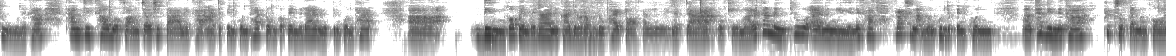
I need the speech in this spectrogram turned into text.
ถูนะคะ ท่านที่เข้ามาฟังเจ้าชะตานะคะ อาจจะเป็นคนธาตุลมก็เป็นไปได้หรือเป็นคนธาตุอ่า ดินก็เป็นไปได้นะคะ เดี๋ยวเรามาดูไพ่ต่อกันเลยนะจ๊ะโอเคมาแล้วค่ะหนึ่งทั่วอ่าหนึ่งเหรียญนะคะลักษณะเหมือนคุณจะเป็นคนอ่าดินนะคะพฤกษกันมังกร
